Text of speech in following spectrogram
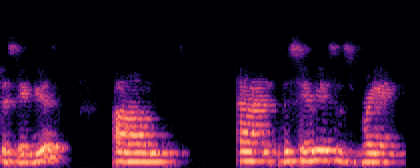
Vitellius. Um, and Vitellius's reign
